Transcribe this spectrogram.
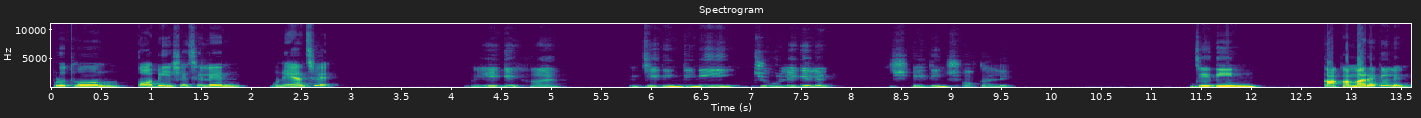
প্রথম কবে এসেছিলেন মনে আছে? এগে হ্যাঁ। যেদিন তিনি চলে গেলেন সেদিন সকালে। যেদিন কাকা মারা গেলেন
